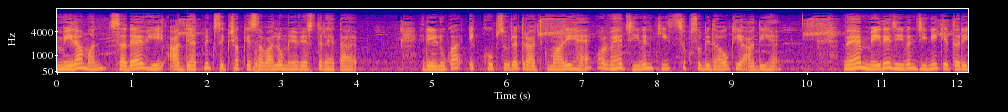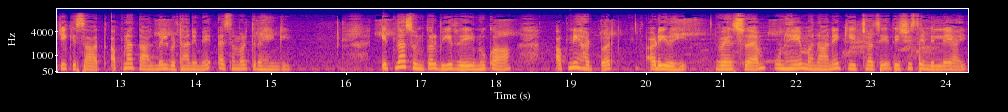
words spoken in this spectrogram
मेरा मन सदैव ही आध्यात्मिक शिक्षा के सवालों में व्यस्त रहता है। रेणुका एक खूबसूरत राजकुमारी है और वह जीवन की सुख सुविधाओं की आदि है। वह मेरे जीवन जीने के तरीके के साथ अपना तालमेल बिठाने में असमर्थ रहेंगी। इतना सुनकर भी रेणुका अपनी हट पर अड़ी रही। वह स्वयं उन्हें मनाने की इच्छा से ऋषि से मिलने आई।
